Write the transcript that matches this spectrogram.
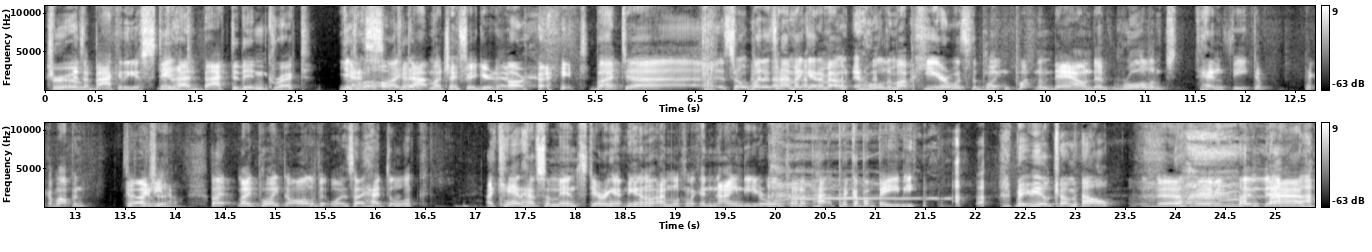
True. at the back of the estate. You had backed it in, correct? Yes, well? I- Okay. that much I figured out. All right. But uh, so by the time I get them out and hold them up here, what's the point in putting them down to roll them t- 10 feet to pick them up and. Gotcha. Anyhow. But my point to all of it was I had to look. I can't have some man staring at me and I'm looking like a 90 year old trying to pa- pick up a baby. Maybe he'll come help. Uh, maybe. Then, uh,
